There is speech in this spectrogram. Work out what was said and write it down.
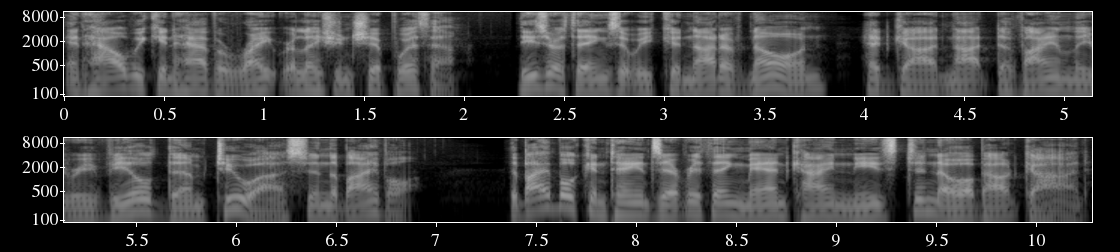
and how we can have a right relationship with Him. These are things that we could not have known had God not divinely revealed them to us in the Bible. The Bible contains everything mankind needs to know about God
